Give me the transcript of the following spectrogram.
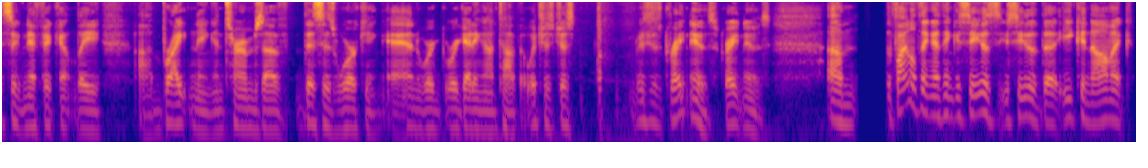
significantly uh, brightening in terms of this is working and we're, we're getting on top of it, which is just, which is great news. Great news. Um, the final thing I think you see is you see that the economic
